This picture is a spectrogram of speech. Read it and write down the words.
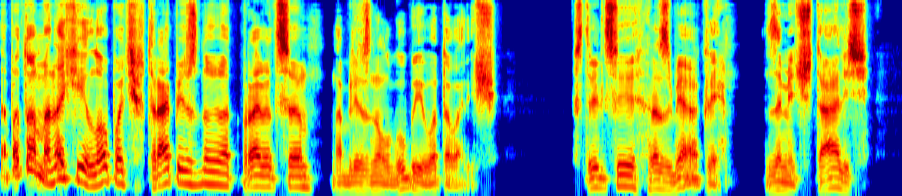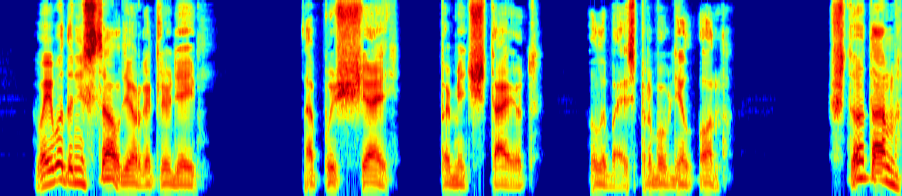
«А потом монахи лопать в трапезную отправятся», — облизнул губы его товарищ. Стрельцы размякли, замечтались. Воевода не стал дергать людей. «Опущай, помечтают», — улыбаясь, пробубнил он. «Что там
